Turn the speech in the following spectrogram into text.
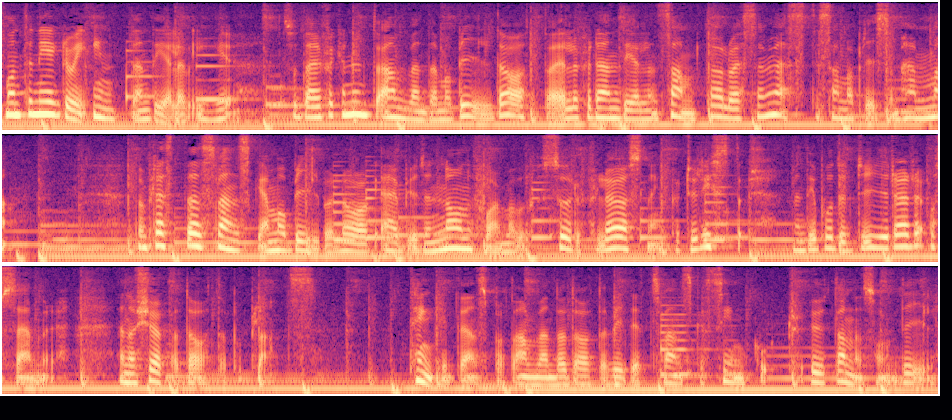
Montenegro är inte en del av EU, så därför kan du inte använda mobildata eller för den delen samtal och sms till samma pris som hemma. De flesta svenska mobilbolag erbjuder någon form av surflösning för turister, men det är både dyrare och sämre än att köpa data på plats. Tänk inte ens på att använda data vid ett svenska simkort utan en sån deal.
